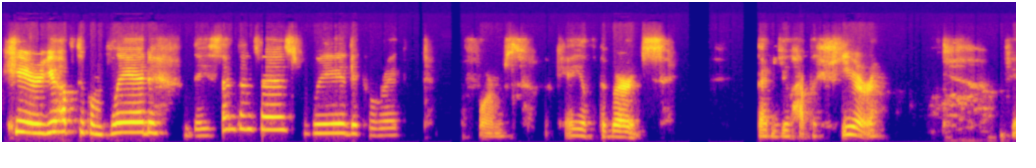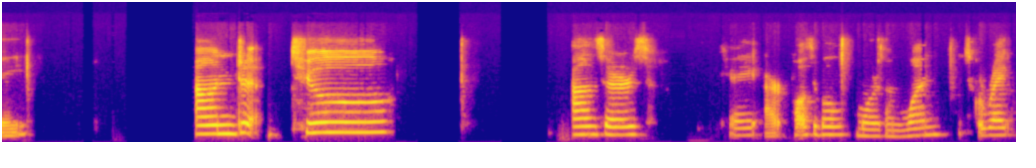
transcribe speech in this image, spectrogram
Here you have to complete the sentences with the correct forms, okay, of the verbs that you have here. Okay. And two answers, okay, are possible. More than one is correct.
